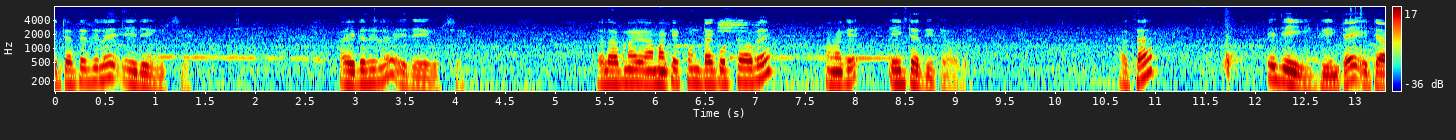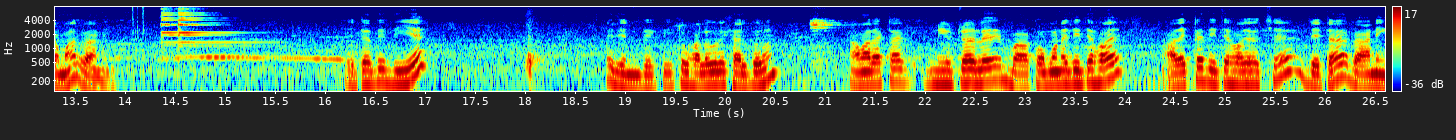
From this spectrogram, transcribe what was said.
এটাতে দিলে এই দিকে ঘুরছে। আর এটা দিলে এই দিকে ঘুরছে। তাহলে আপনাকে, আমাকে কোনটা করতে হবে? আমাকে এইটা দিতে হবে। অর্থাৎ এই যে এই গ্রিনটা এটা আমার রানিং এটাতে দিয়ে, এই যে দেখি, একটু ভালো করে খেয়াল করুন। আমার একটা নিউট্রালে বা কমনে দিতে হয়, আরেকটা দিতে হয় হচ্ছে যেটা রানিং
